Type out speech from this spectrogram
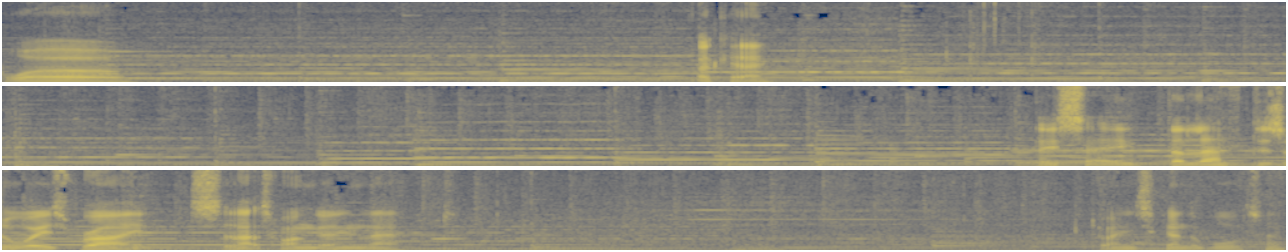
Whoa. Okay. They say the left is always right, so that's why I'm going left. Do I need to go in the water?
